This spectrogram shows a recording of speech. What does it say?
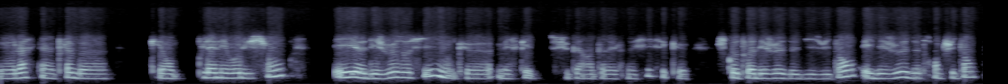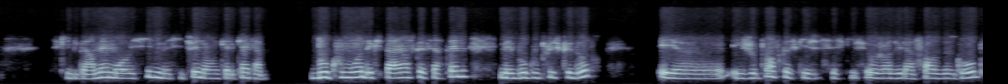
Euh, là, c'était un club euh, qui est en pleine évolution et euh, des joueuses aussi. Donc, mais ce qui est super intéressant aussi, c'est que je côtoie des joueuses de 18 ans et des joueuses de 38 ans, ce qui me permet moi aussi de me situer dans quelqu'un qui a beaucoup moins d'expérience que certaines, mais beaucoup plus que d'autres. Et, je pense que c'est ce qui fait aujourd'hui la force de ce groupe,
